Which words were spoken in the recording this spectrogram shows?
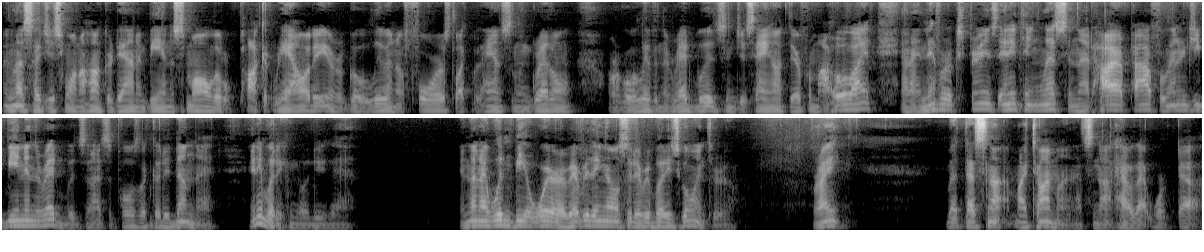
unless I just want to hunker down and be in a small little pocket reality or go live in a forest like with Hansel and Gretel or go live in the redwoods and just hang out there for my whole life. And I never experienced anything less than that higher, powerful energy being in the redwoods. And I suppose I could have done that. Anybody can go do that. And then I wouldn't be aware of everything else that everybody's going through. Right? But that's not my timeline. That's not how that worked out.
